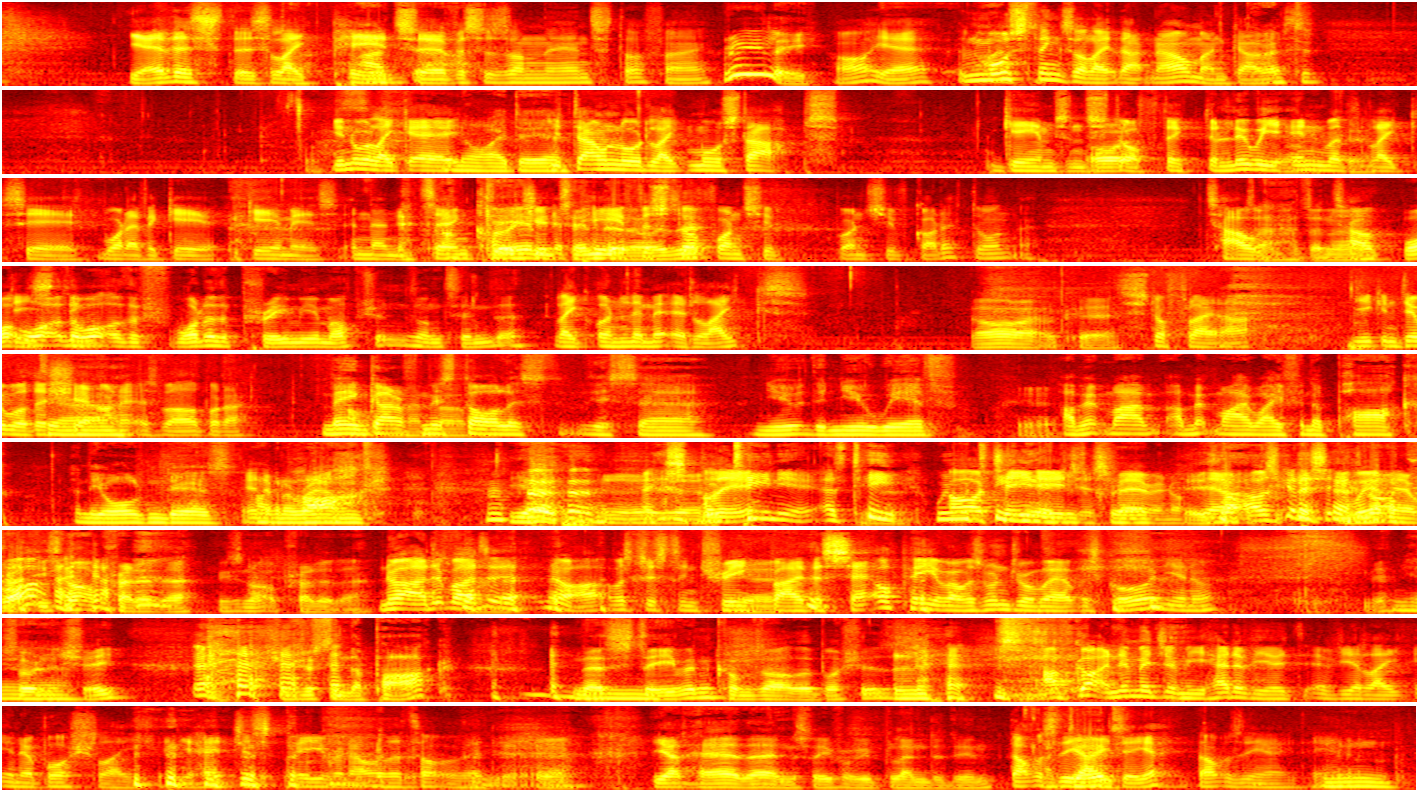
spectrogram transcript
Yeah, there's there's like paid I'd- services on there and stuff. Eh? Really? Oh yeah, and most things are like that now, man, Gareth. You know, like uh, no idea. you download like most apps, games and Oh, stuff. They, they lure you in with like say whatever ga- game is, and then It's they encourage you to Tinder pay though, for is stuff it? once you've once you've got it, don't they? It's how, I don't it's know. how What, what, are the, what, are the, what are the premium options on Tinder? like unlimited likes, All right, okay. stuff like that. You can do other shit on it as well, but I, Me and Can't Gareth missed all this this uh, new the new wave. Yeah. I met my I met my wife in the park in the olden days, In a hanging park? around. Yeah, Explain. teenage as teen. We oh, were teenagers, fair enough. He's Yeah, I was going to say, He's wait a not, a minute, what? he's not a predator. He's not a predator. No, I, did, I did, no, I was just intrigued Yeah. by the setup here. I was wondering where it was going, you know. Yeah. Yeah. So did she. She was just in the park. And there's Stephen comes out of the bushes. I've got an image in my head of you, of you like in a bush, like, and your head just peering out of the top of it. Yeah. He had hair then, so he probably blended in. That was I the did. idea. That was the idea. Mm,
